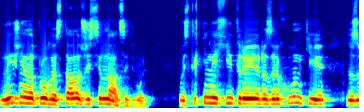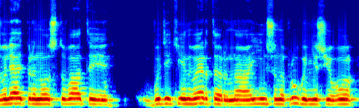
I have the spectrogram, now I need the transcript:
нижня напруга стала вже 17 вольт. Ось такі нехитрі розрахунки дозволяють переналаштувати будь-який інвертор на іншу напругу, ніж його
